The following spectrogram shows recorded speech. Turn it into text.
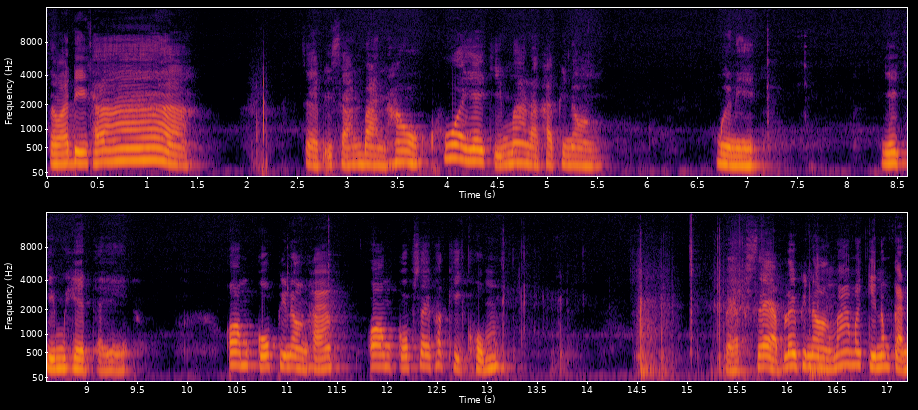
สวัสดีค่ะแจบอีสานบานเฮาคั่วยายจิมมาแล้วค่ะพี่น้อง มือนี้ยายจิมเฮ็ดไอ้อ้อมกบพี่น้องคะอ้อมกบใส่ผักขี้ขม แบบแซ่บเลยพี่น้องมากมากินน้ำกัน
